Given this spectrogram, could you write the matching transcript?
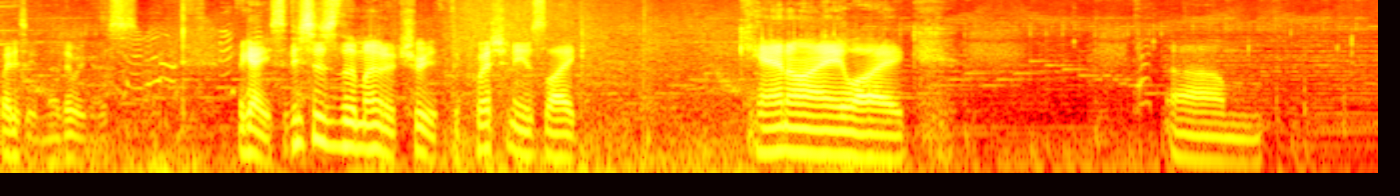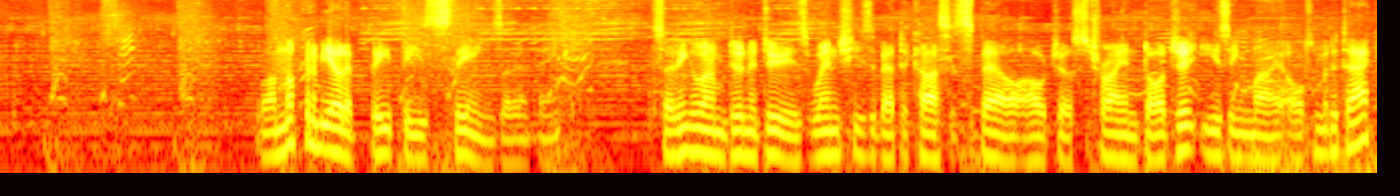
Wait a second. No, there we go. Okay, so this is the moment of truth. The question is like, can I like, um, well, I'm not going to be able to beat these things. I don't think. So I think what I'm going to do is when she's about to cast a spell, I'll just try and dodge it using my ultimate attack.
